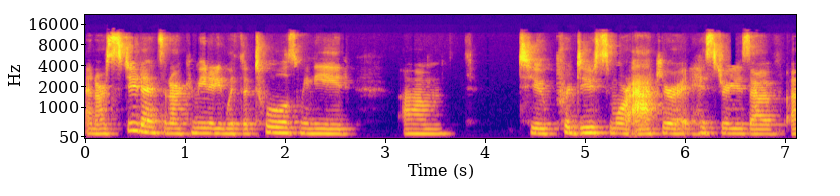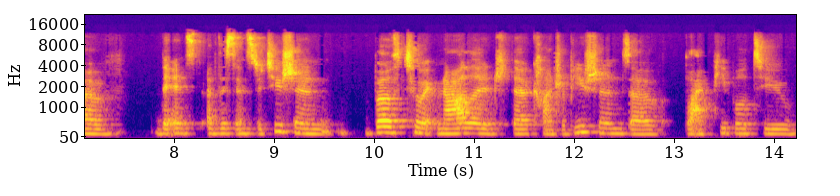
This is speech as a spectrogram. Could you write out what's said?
and our students and our community with the tools we need um, to produce more accurate histories of, of, the, of this institution, both to acknowledge the contributions of Black people to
